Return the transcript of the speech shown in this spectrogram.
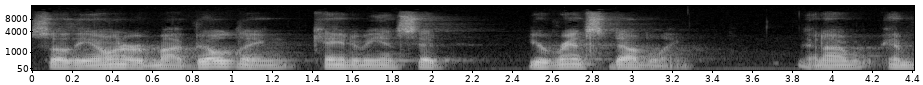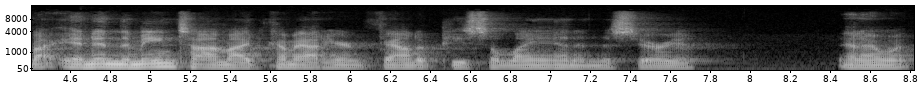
so the owner of my building came to me and said, "Your rent's doubling." And I and by and in the meantime, I'd come out here and found a piece of land in this area, and I went,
